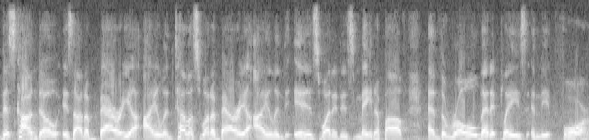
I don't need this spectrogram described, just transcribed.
this condo is on a barrier island. Tell us what a barrier island is, what it is made up of, and the role that it plays in the for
